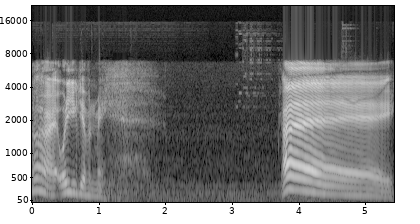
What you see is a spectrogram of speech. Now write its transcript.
Alright, what are you giving me? Hey!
